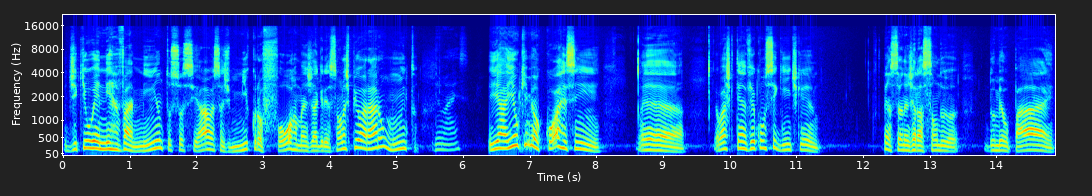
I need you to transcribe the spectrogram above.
de que o enervamento social, essas microformas de agressão, elas pioraram muito. Demais. E aí o que me ocorre, assim, é, eu acho que tem a ver com o seguinte, que pensando na geração do, do meu pai,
